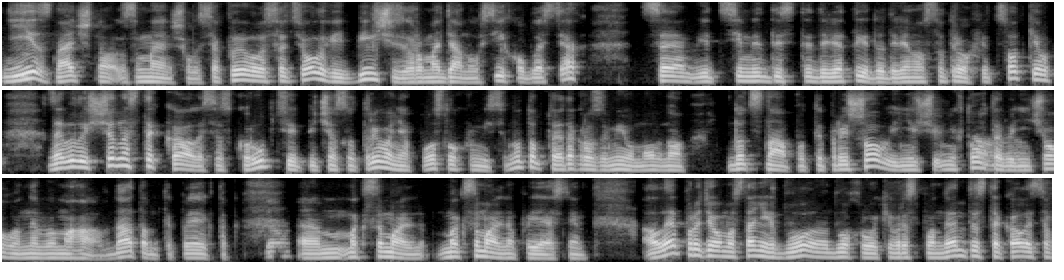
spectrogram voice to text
її значно зменшилось. Як виявили соціологи, більшість громадян у всіх областях. Це від 79 до 93% заявили, що не стикалися з корупцією під час отримання послуг у місті. Ну тобто, я так розумію, умовно до ЦНАПу ти прийшов і ніч, ніхто в тебе нічого не вимагав. Да? Там типу як так Да. е, максимально максимально пояснює. Але протягом останніх дво, двох років респонденти стикалися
